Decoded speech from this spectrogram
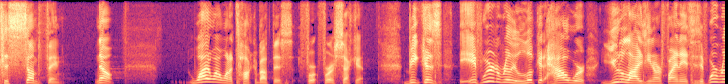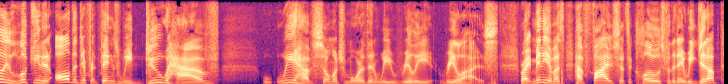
to something. Now, why do I want to talk about this for, for a second? Because if we were to really look at how we're utilizing our finances, if we're really looking at all the different things we do have, we have so much more than we really realize, right? Many of us have five sets of clothes for the day. We get up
